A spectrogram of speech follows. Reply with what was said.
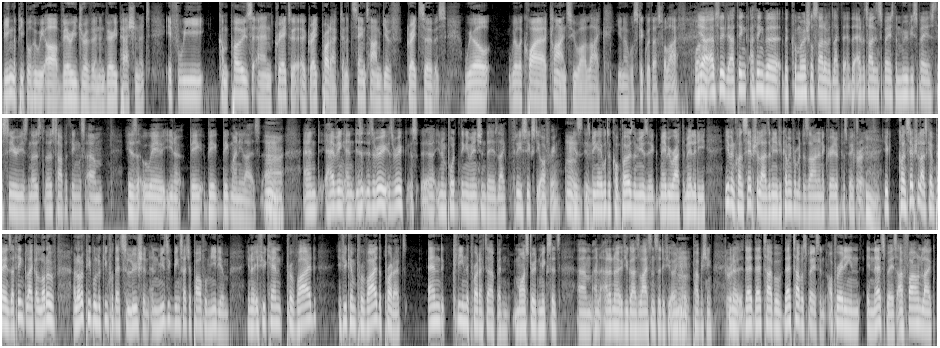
being the people who we are, very driven and very passionate, if we compose and create a, a great product and at the same time give great service, we'll we'll acquire clients who are like, you know, will stick with us for life. Yeah, absolutely. I think I think the the commercial side of it, like the the advertising space, the movie space, the series, and those those type of things, um, is where you know big big big money lies. Uh, and having and it's, it's a very it's very uh, an important thing you mentioned there is like the 360 offering is is being able to compose the music, maybe write the melody. Even conceptualize. I mean, if you're coming from a design and a creative perspective, you conceptualize campaigns. I think like a lot of a lot of people looking for that solution, and music being such a powerful medium, you know, if you can provide if you can provide the product and clean the product up and master it, mix it, um, and I don't know if you guys license it, if you own your publishing, you know that that type of that type of space and operating in in that space, I found like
